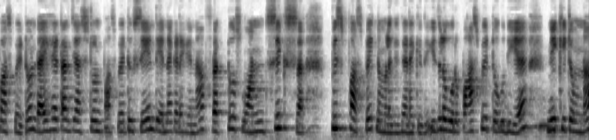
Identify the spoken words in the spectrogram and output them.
பாஸ்பேட்டும் டைஹைட்ராக்சி அசிட்டோன் பாஸ்பேட்டும் சேர்ந்து என்ன கிடைக்குதுன்னா fructose one six bis phosphate நம்மளுக்கு கிடைக்குது. இதில் ஒரு பாஸ்பேட் தொகுதியை நீக்கிட்டோம்னா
